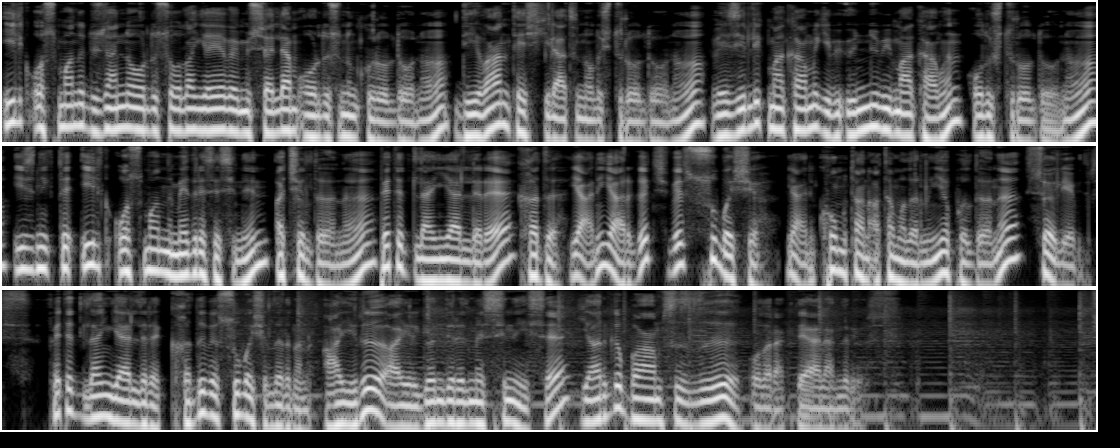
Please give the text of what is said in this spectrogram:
ilk Osmanlı düzenli ordusu olan Yaya ve Müsellem ordusunun kurulduğunu, divan teşkilatının oluşturulduğunu, vezirlik makamı gibi ünlü bir makamın oluşturulduğunu, İznik'te ilk Osmanlı medresesinin açıldığını, fethedilen yerlere kadı yani yargıç ve subaşı yani komutan atamalarının yapıldığını söyleyebiliriz fethedilen yerlere kadı ve subaşılarının ayrı ayrı gönderilmesini ise yargı bağımsızlığı olarak değerlendiriyoruz.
